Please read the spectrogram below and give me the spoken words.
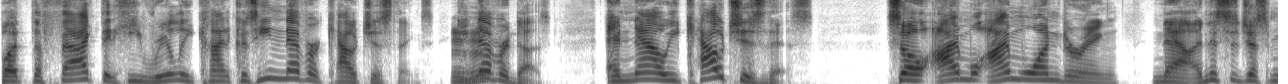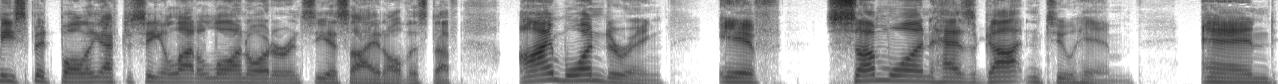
But the fact that he really kind of because he never couches things. He Mhm. never does. And now he couches this. So I'm I'm wondering now, and this is just me spitballing after seeing a lot of Law and Order and CSI and all this stuff. I'm wondering if someone has gotten to him and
